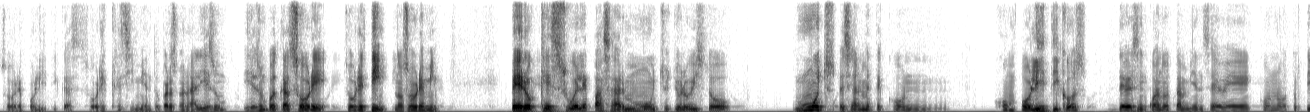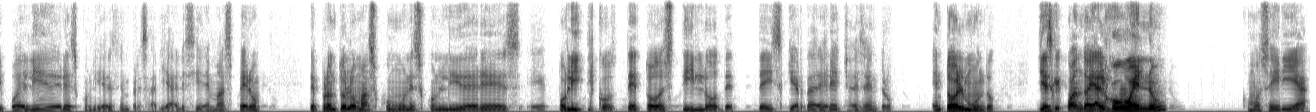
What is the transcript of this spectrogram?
sobre políticas, sobre crecimiento personal, y es un, es un podcast sobre, sobre ti, no sobre mí, pero que suele pasar mucho, yo lo he visto mucho especialmente con, con políticos, de vez en cuando también se ve con otro tipo de líderes, con líderes empresariales y demás, pero de pronto lo más común es con líderes eh, políticos de todo estilo, de, izquierda, de derecha, de centro, en todo el mundo. Y es que cuando hay algo bueno, como se diría,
